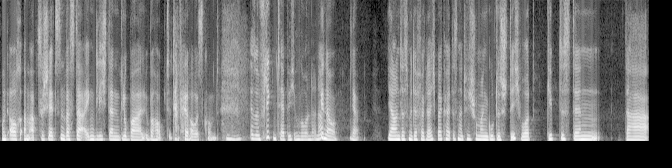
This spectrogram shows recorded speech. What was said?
Und auch ähm, abzuschätzen, was da eigentlich dann global überhaupt dabei rauskommt. Mhm. Also ein Flickenteppich im Grunde, ne? Genau, ja. Ja, und das mit der Vergleichbarkeit ist natürlich schon mal ein gutes Stichwort. Gibt es denn da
